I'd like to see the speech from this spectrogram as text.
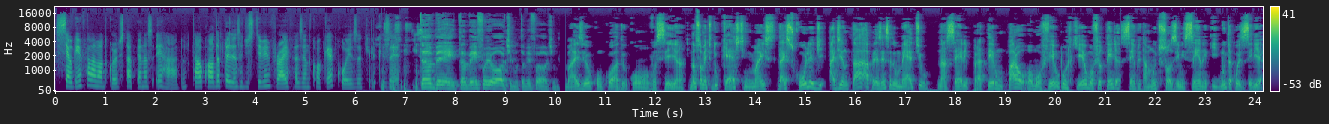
Se alguém falar mal do Corvo, está apenas errado. Tal qual da presença de Stephen Fry fazendo qualquer coisa que ele quiser. também, também foi ótimo, também foi ótimo. Mas eu concordo com você, Ian. Não somente do casting, mas da escolha de adiantar a presença do Matthew na série para ter um para o Morfeu, porque o Morfeu tende a sempre estar muito sozinho em cena e muita coisa seria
